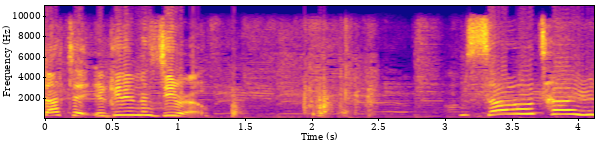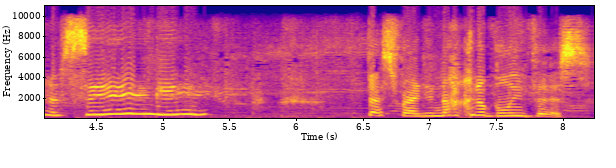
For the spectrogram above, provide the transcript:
That's it. You're getting a zero. I'm so tired of singing. Best friend, you're not gonna believe this.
